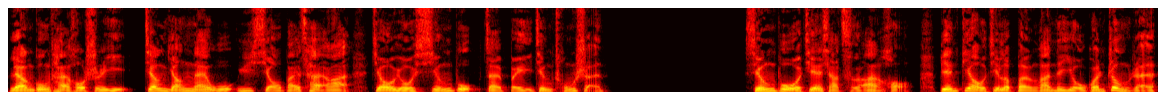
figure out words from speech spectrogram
两宫太后示意将杨乃武与小白菜案交由刑部在北京重审。刑部接下此案后，便调集了本案的有关证人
